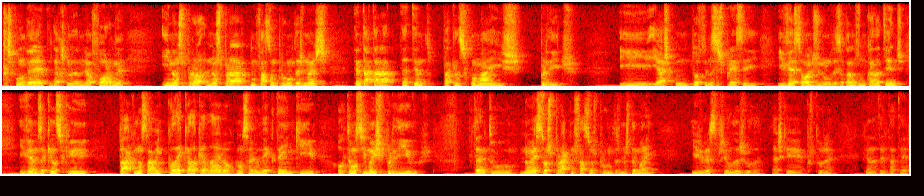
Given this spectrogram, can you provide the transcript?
responder, tentar responder da melhor forma e não esperar, não esperar que me façam perguntas, mas tentar estar atento para aqueles que estão mais perdidos. E, e acho que todos temos essa experiência e, e vê-se a olhos nus, é só estarmos um bocado atentos e vemos aqueles que, pá, que não sabem qual é aquela cadeira ou que não sabem onde é que têm que ir ou que estão assim meio perdidos. Portanto, não é só esperar que nos façam as perguntas, mas também ir ver se precisam de ajuda. Acho que é a postura que anda a tentar ter.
